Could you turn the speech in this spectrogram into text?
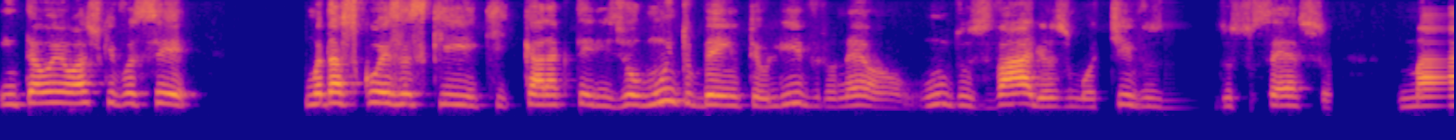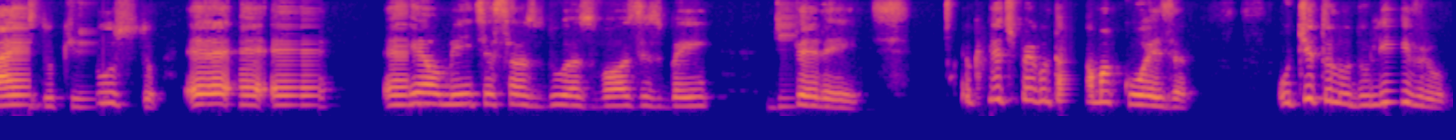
Então, eu acho que você. Uma das coisas que, que caracterizou muito bem o teu livro, né? um dos vários motivos do sucesso, mais do que justo, é, é, é, é realmente essas duas vozes bem diferentes. Eu queria te perguntar uma coisa. O título do livro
